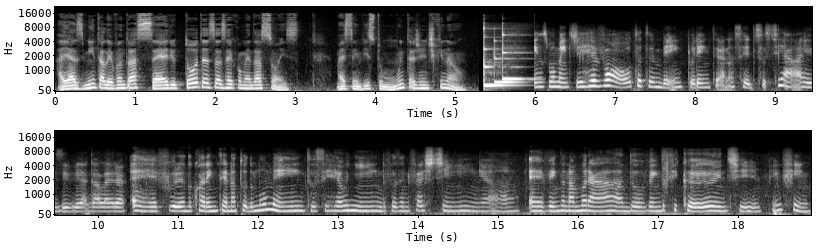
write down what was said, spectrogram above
A Yasmin tá levando a sério todas as recomendações, mas tem visto muita gente que não. Tem os momentos de revolta também por entrar nas redes sociais e ver a galera é, furando quarentena a todo momento, se reunindo, fazendo festinha, é, vendo namorado, vendo ficante, enfim.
